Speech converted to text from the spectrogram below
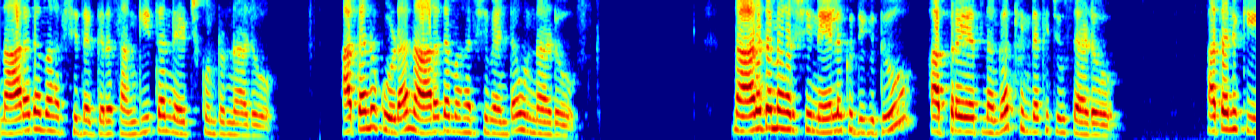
నారద మహర్షి దగ్గర సంగీతం నేర్చుకుంటున్నాడు. అతను కూడా నారద మహర్షి వెంట ఉన్నాడు. నారద మహర్షి నేలకు దిగుతూ అప్రయత్నంగా కిందకి చూశాడు. అతనికి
